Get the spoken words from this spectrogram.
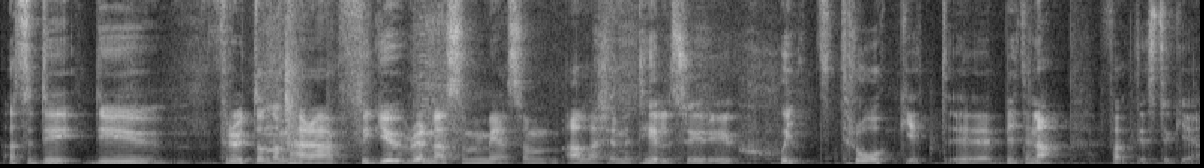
Alltså det, det är ju, förutom de här figurerna som är med som alla känner till så är det ju skittråkigt eh, beaten up faktiskt tycker jag.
